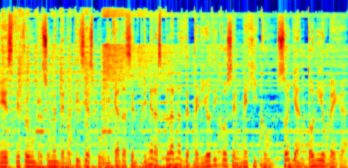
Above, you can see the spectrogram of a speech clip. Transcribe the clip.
Este fue un resumen de noticias publicadas en primeras planas de periódicos en México. Soy Antonio Vega.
